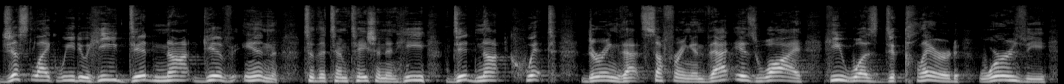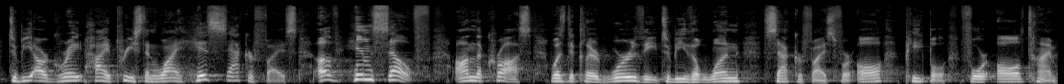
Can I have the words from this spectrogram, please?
just like we do, he did not give in to the temptation and he did not quit during that suffering. And that is why he was declared worthy to be our great high priest and why his sacrifice of himself on the cross was declared worthy to be the one sacrifice for all people for all time.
